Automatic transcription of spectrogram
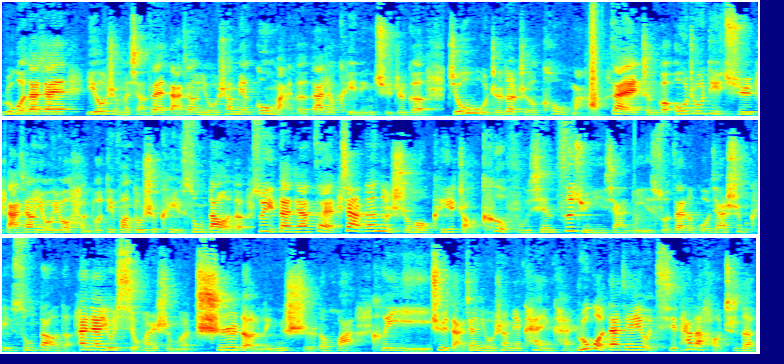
如果大家也有什么想在打酱油上面购买的，大家就可以领取这个九五折的折扣码。在整个欧洲地区，打酱油有很多地方都是可以送到的，所以大家在下单的时候可以找客服先咨询一下你所在的国家是不是可以送到的。大家有喜欢什么吃的零食的话，可以去打酱油上面看一看。如果大家也有其他的好吃的，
